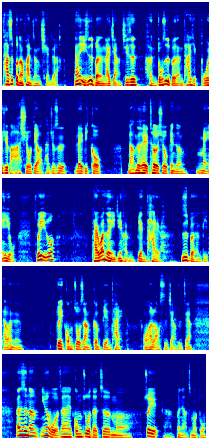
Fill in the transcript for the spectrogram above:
它是不能换成钱的啦。但是以日本人来讲，其实很多日本人他也不会去把它修掉，他就是 let it go。然后这些特修变成没有，所以说台湾人已经很变态了。日本人比台湾人对工作上更变态，我和老实讲是这样。但是呢，因为我在工作的这么最啊不能讲这么多，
